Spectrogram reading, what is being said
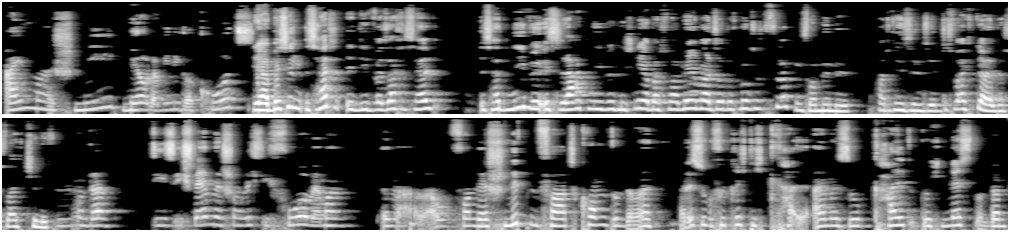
einmal Schnee, mehr oder weniger kurz. Ja, ein bisschen, es hat, die Sache ist halt, es hat nie, es lag nie wirklich Schnee, aber es war mehrmals so, dass man so Flocken vom Himmel hat rieseln sehen. Das war echt geil, das war echt chillig. Und dann, dies, ich stelle mir schon richtig vor, wenn man ähm, von der Schlittenfahrt kommt und dann, man ist so gefühlt richtig kalt, einem ist so kalt und durchnässt und dann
